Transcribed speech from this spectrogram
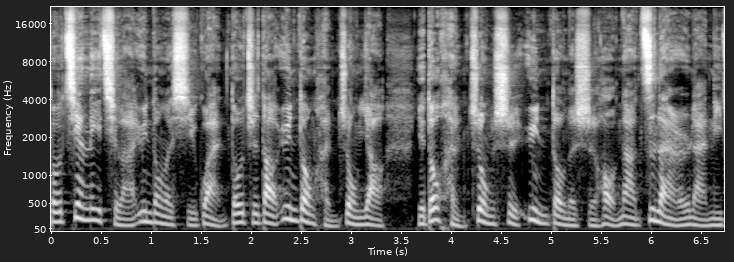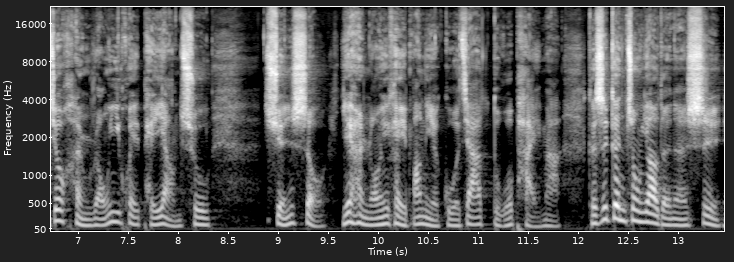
都建立起来运动的习惯，都知道运动很重要，也都很重视运动的时候，那自然而然你就很容易会培养出选手，也很容易可以帮你的国家夺牌嘛。可是更重要的呢，是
